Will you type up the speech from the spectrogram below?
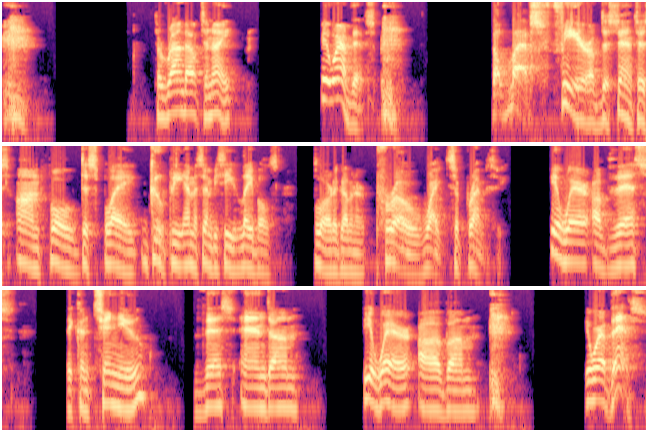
to round out tonight, be aware of this. the left's fear of DeSantis on full display. Goopy MSNBC labels Florida governor pro white supremacy. Be aware of this. They continue this and um, be aware of um, be aware of this.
